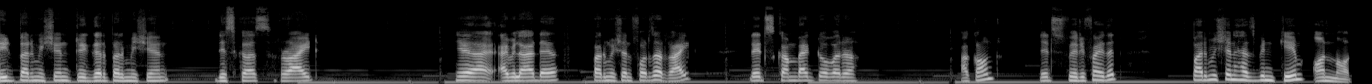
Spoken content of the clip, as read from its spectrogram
read permission triage permission discuss write. Here I, I will add a permission for the write. Let's come back to our uh, account. Let's verify that permission has been came or not.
